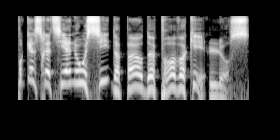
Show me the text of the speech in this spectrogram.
pour qu'elle se retienne aussi de peur de provoquer l'ours.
